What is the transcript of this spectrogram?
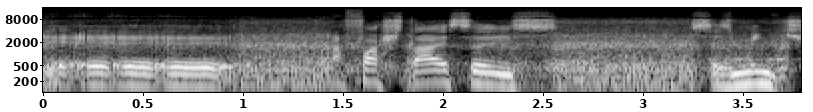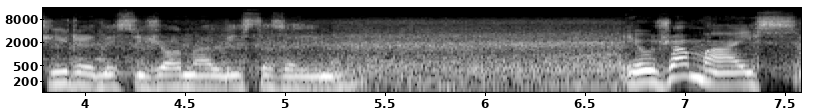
é, é, é, é afastar essas, essas mentiras desses jornalistas aí, né? Eu jamais,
